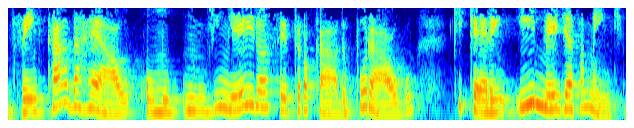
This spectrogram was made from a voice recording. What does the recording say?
veem cada real como um dinheiro a ser trocado por algo que querem imediatamente.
